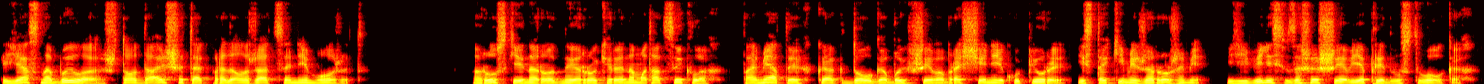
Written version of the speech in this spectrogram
Ясно было, что дальше так продолжаться не может. Русские народные рокеры на мотоциклах, помятых, как долго бывшие в обращении купюры и с такими же рожами, явились в зашишевье при двустволках.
